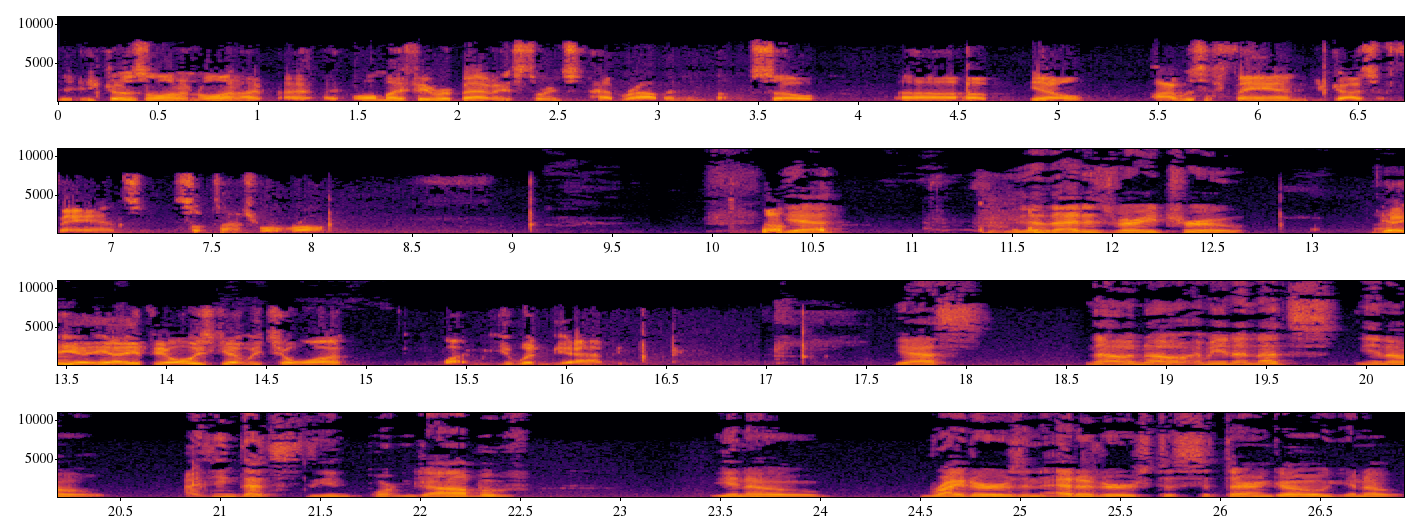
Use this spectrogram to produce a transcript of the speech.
it goes on and on. I, I, all my favorite Batman stories have Robin in them. So uh, you know, I was a fan. You guys are fans. Sometimes we're wrong. yeah. yeah, that is very true. Yeah, yeah, yeah. If you always get what you want, why, you wouldn't be happy. Yes. No, no. I mean, and that's you know, I think that's the important job of you know writers and editors to sit there and go, you know,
